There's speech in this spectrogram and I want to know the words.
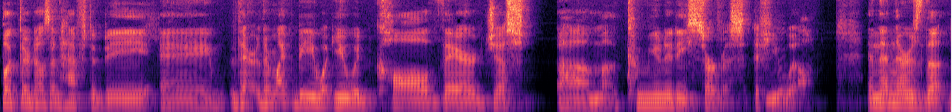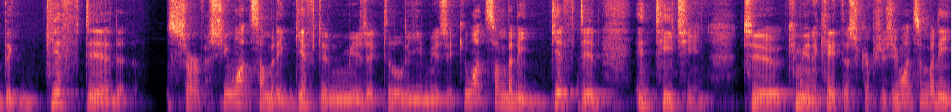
But there doesn't have to be a there. There might be what you would call there just um, community service, if Mm-hmm. you will. And then there's the the gifted service. You want somebody gifted in music to lead music. You want somebody gifted in teaching to communicate the scriptures. You want somebody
